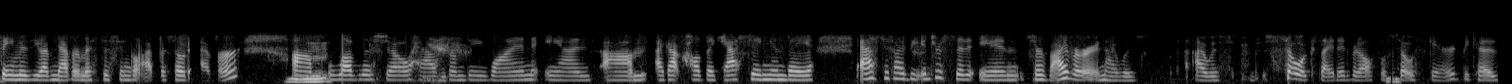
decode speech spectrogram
same as you. I've never missed a single episode ever. Um, mm-hmm. love the show, have from day one, and um, I got called by casting, and they asked if I'd be interested in Survivor, and I was I was so excited, but also so scared because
